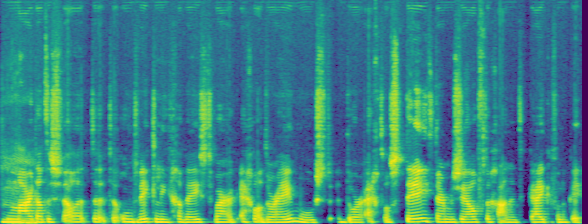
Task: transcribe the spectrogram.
Hmm. Maar dat is wel de, de ontwikkeling geweest waar ik echt wel doorheen moest. Door echt wel steeds naar mezelf te gaan en te kijken van oké,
